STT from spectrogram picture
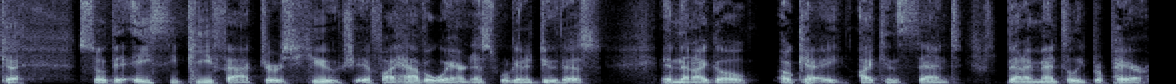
Okay. So the ACP factor is huge. If I have awareness, we're going to do this. And then I go, okay, I consent. Then I mentally prepare.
